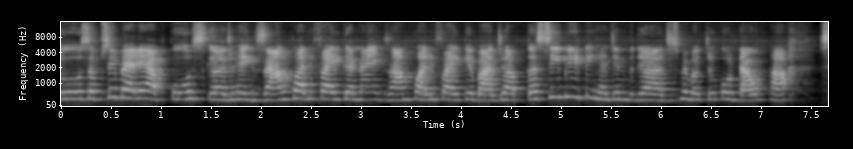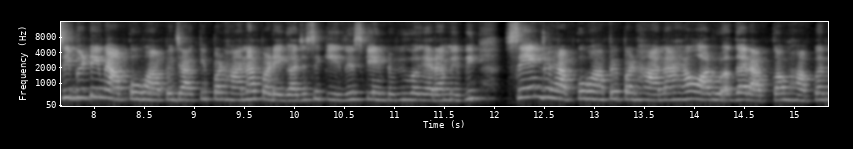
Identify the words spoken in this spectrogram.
तो सबसे पहले आपको जो है एग्ज़ाम क्वालिफाई करना है। एग्ज़ाम क्वालिफाई के बाद जो आपका सीबीटी है, जिन जिसमें बच्चों को डाउट था सीबीटी में आपको वहाँ पे जाके पढ़ाना पड़ेगा। जैसे केवीएस के इंटरव्यू वगैरह में भी सेम जो है आपको वहाँ पे पढ़ाना है और अगर आपका वहाँ पर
